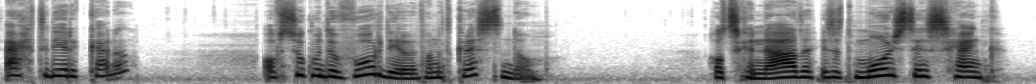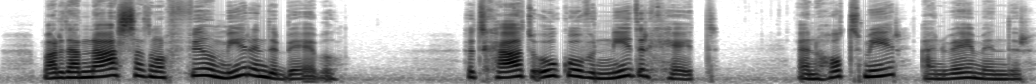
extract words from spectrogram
echt te leren kennen? Of zoeken we de voordelen van het christendom? Gods genade is het mooiste geschenk, maar daarnaast staat er nog veel meer in de Bijbel. Het gaat ook over nederigheid en God meer en wij minder.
